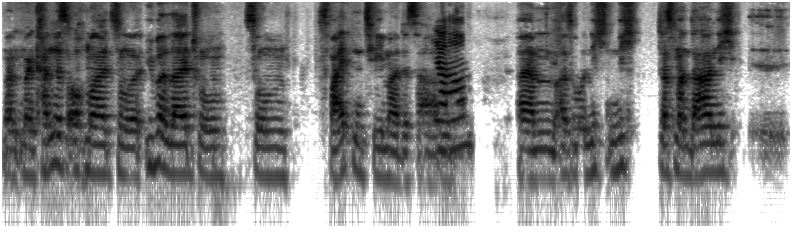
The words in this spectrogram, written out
Man, man kann es auch mal zur Überleitung zum zweiten Thema des Abends. Ja. Ähm, also nicht, nicht, dass man da nicht äh,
